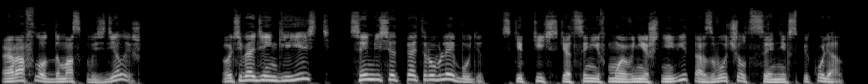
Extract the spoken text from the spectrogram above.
«Аэрофлот до Москвы сделаешь?» «У тебя деньги есть? 75 рублей будет», скептически оценив мой внешний вид, озвучил ценник спекулянт.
